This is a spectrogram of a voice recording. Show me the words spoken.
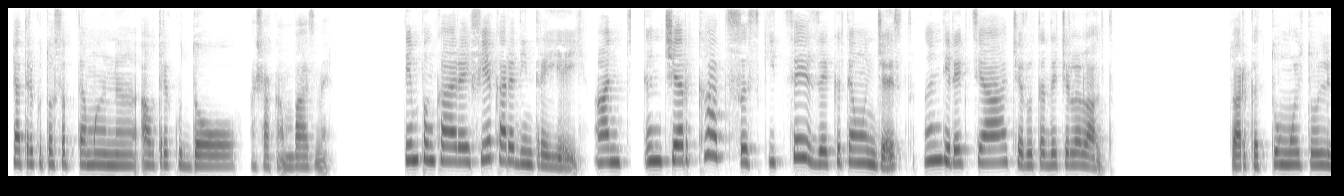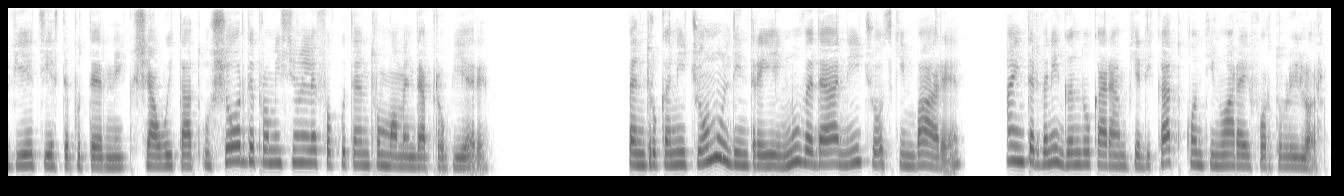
Și a trecut o săptămână, au trecut două, așa ca în bazme. Timp în care fiecare dintre ei a încercat să schițeze câte un gest în direcția cerută de celălalt. Doar că tumultul vieții este puternic și a uitat ușor de promisiunile făcute într-un moment de apropiere. Pentru că niciunul dintre ei nu vedea nicio schimbare, a intervenit gândul care a împiedicat continuarea efortului lor.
